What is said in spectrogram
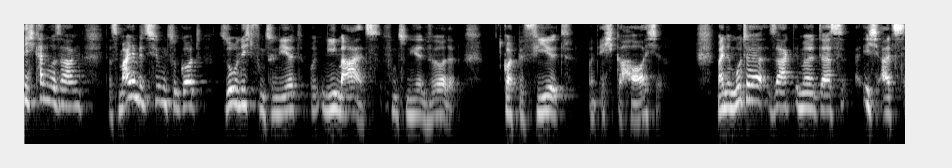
ich kann nur sagen, dass meine Beziehung zu Gott so nicht funktioniert und niemals funktionieren würde. Gott befiehlt und ich gehorche. Meine Mutter sagt immer, dass ich als,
